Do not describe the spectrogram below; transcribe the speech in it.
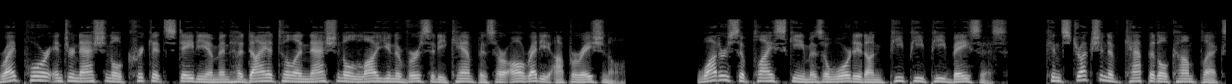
Raipur International Cricket Stadium and Hidayatullah National Law University campus are already operational. Water supply scheme is awarded on PPP basis. Construction of Capital Complex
